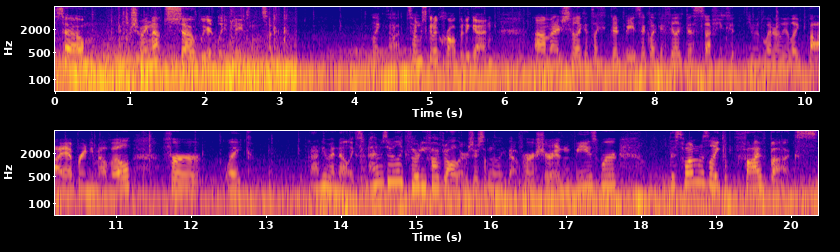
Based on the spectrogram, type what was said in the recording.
So I'm showing that so weirdly wait one sec. Like that. So I'm just gonna crop it again. Um, and I just feel like it's like a good basic. Like I feel like this stuff you could you would literally like buy at Brandy Melville for like I don't even know, like sometimes they're like $35 or something like that for a shirt. And these were, this one was like five bucks.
